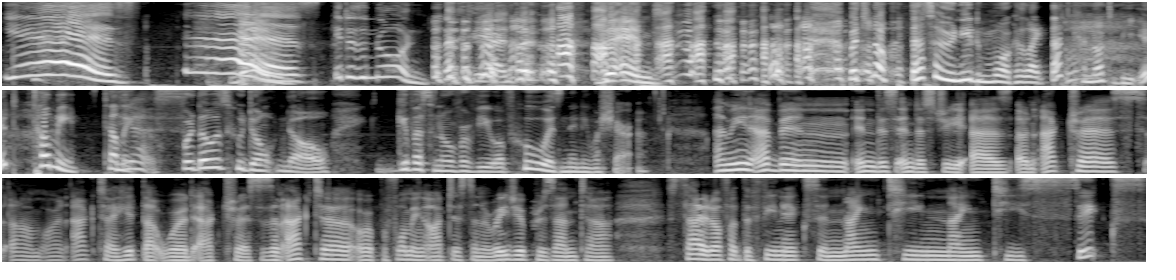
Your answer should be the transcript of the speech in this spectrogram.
Yes. Yes. It is known. Yeah. the end. but you know, that's how you need more because, like, that cannot be it. Tell me, tell me. Yes. For those who don't know, give us an overview of who is Nini Wacera. I mean, I've been in this industry as an actress um, or an actor. I hate that word actress. As an actor or a performing artist and a radio presenter. Started off at the Phoenix in 1996.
